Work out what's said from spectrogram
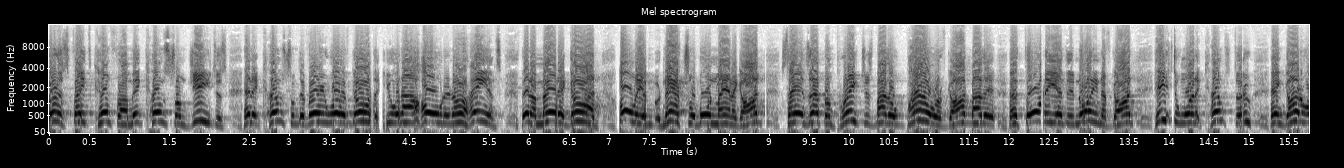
where does faith come from? It comes from Jesus, and it comes from the very Word of God that you and I hold in our hands. That a man of God, only a natural born man of God, stands up and preaches by the power of God, by the authority and the anointing of God. He's the one it comes through, and God will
